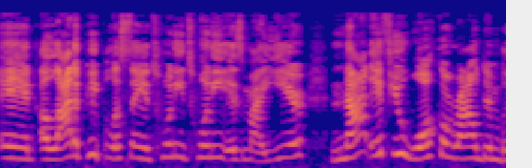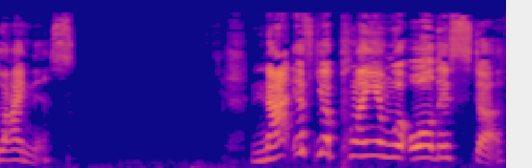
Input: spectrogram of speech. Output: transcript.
And a lot of people are saying 2020 is my year. Not if you walk around in blindness. Not if you're playing with all this stuff.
